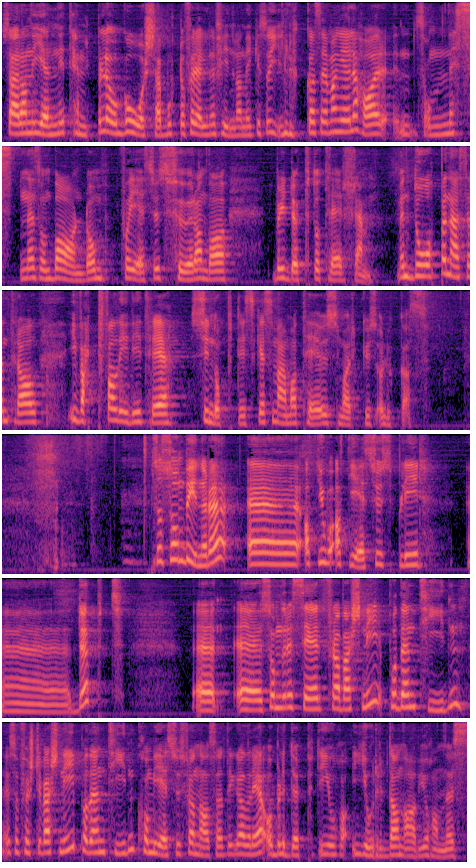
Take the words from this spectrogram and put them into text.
så er han igjen i tempelet og går seg bort, og foreldrene finner han ikke. Så Lukasevangeliet har en sånn, nesten en sånn barndom for Jesus før han da blir døpt og trer frem. Men dåpen er sentral, i hvert fall i de tre synoptiske, som er Matteus, Markus og Lukas. Så sånn begynner det. Eh, at, jo, at Jesus blir eh, døpt. Eh, eh, som dere ser fra vers 9, på den tiden, altså først i vers 9, på den tiden kom Jesus fra Nasaret til Galilea og ble døpt i Jordan av Johannes.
